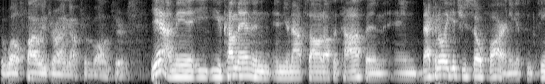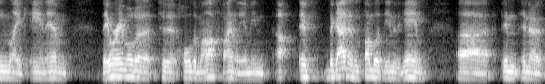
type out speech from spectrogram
the well finally drying up for the Volunteers? Yeah, I mean, you come in and, and you're not solid off the top, and, and that can only get you so far. And against a team like A and M, they were able to to hold them off finally. I mean, uh, if the guy doesn't fumble at the end of the game, uh, in in a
